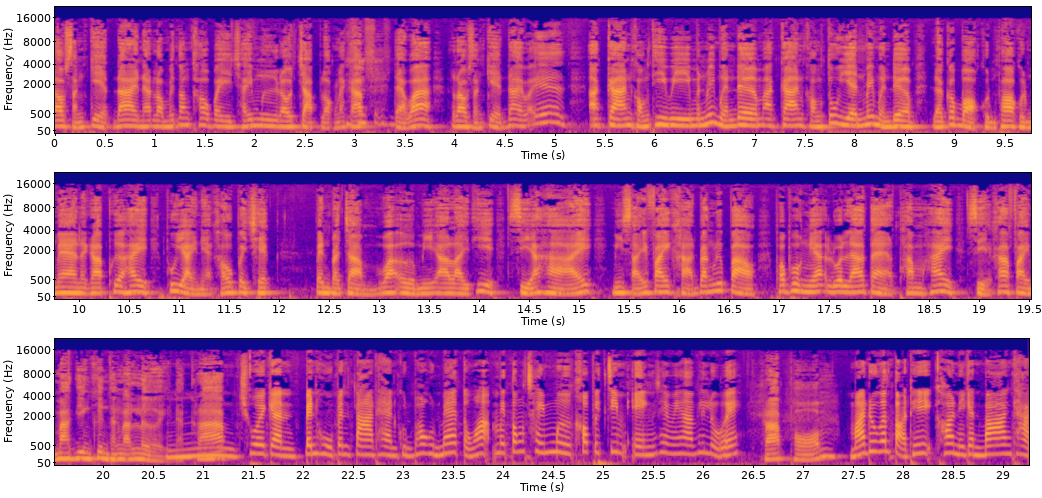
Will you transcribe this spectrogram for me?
เราสังเกตได้นะ เราไม่ต้องเข้าไปใช้มือเราจับหรอกนะครับ แต่ว่าเราสังเกตได้ว่าเอ๊ะอาการของทีวีมันไม่เหมือนเดิม อาการของตู้เย็นไม่เหมือนเดิม แล้วก็บอกคุณพ่อคุณแม่นะครับ เพื่อให้ผู้ใหญ่เนี่ยเขาไปเช็ค เป็นประจำว่าเออมีอะไรที่เสียหาย มีสายไฟขาดบ้างหรือเปล่า เพราะพวกเนี้ยล้วนแล้วแต่ทำให้เสียค่าไฟมากยิ่งขึ้นทั้งนั้นเลยนะครับอืมช่วยกันเป็นหูเป็นตาแทนคุณพ่อคุณแม่ แต่ว่าไม่ต้องใช้มือเข้าไปจิ้มเองใช่ไหมคะพี่หลุยครับผมมาดูกันต่อที่ข้อนี้กันบ้างค่ะ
